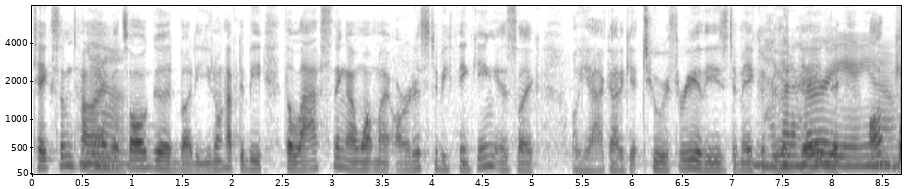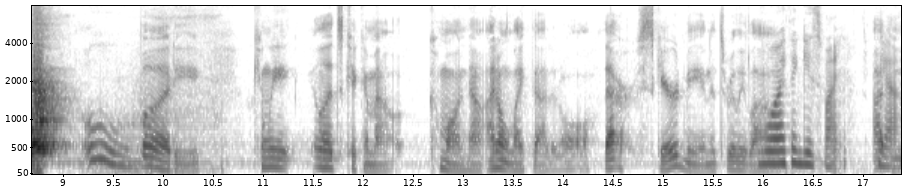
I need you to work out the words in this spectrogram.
take some time. Yeah. It's all good, buddy. You don't have to be, the last thing I want my artist to be thinking is like, oh yeah, I got to get two or three of these to make Yeah, a good day. hurry, today. yeah. I'll get Ooh, buddy, can we let's kick him out? Come on now. I don't like that at all. That scared me and it's really loud. well, I think he's fine. I, yeah,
